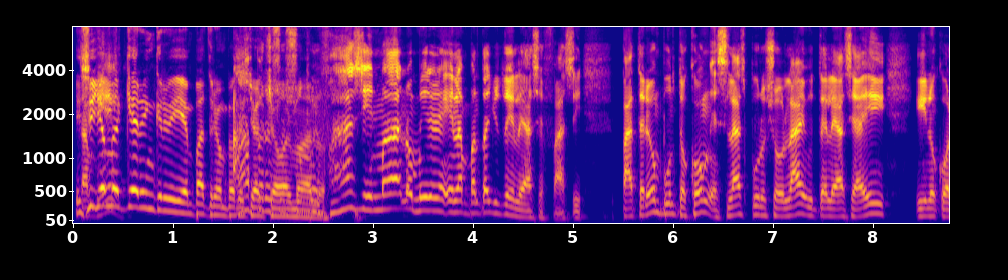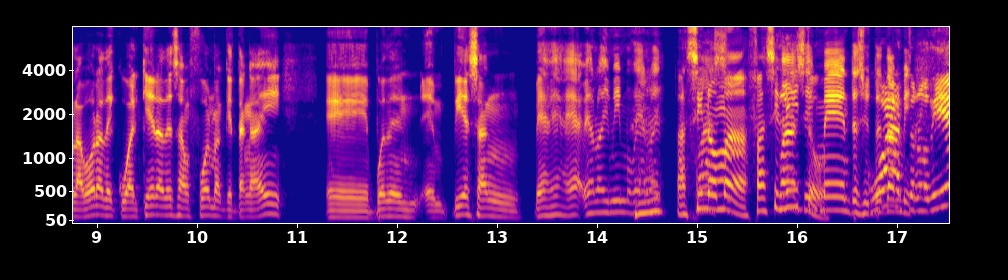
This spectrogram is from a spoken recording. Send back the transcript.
Y si yo me quiero inscribir en Patreon para Ah, pero show, eso es hermano. súper fácil, hermano. Mire, en la pantalla usted le hace fácil. Patreon.com slash puro show live. Usted le hace ahí y nos colabora de cualquiera de esas formas que están ahí. Eh, pueden, empiezan. Vea, vea, vea, véalo ahí mismo, véalo ahí. Así Fácil- nomás, facilito. Fácilmente. Si usted también. 4, 10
